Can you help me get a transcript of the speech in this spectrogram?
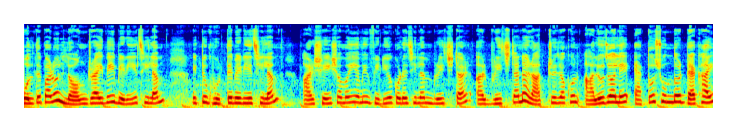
বলতে পারো লং ড্রাইভেই বেরিয়েছিলাম, একটু ঘুরতে বেরিয়েছিলাম। আর সেই সময়ই আমি ভিডিও করেছিলাম ব্রিজটার আর ব্রিজটা না রাত্রে যখন আলো জ্বলে, এত সুন্দর দেখায়,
